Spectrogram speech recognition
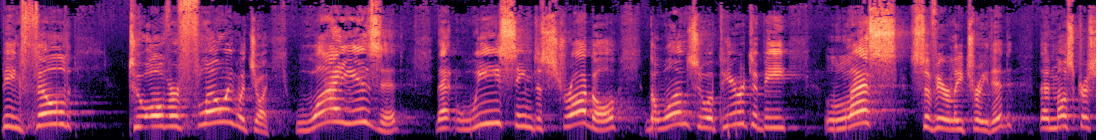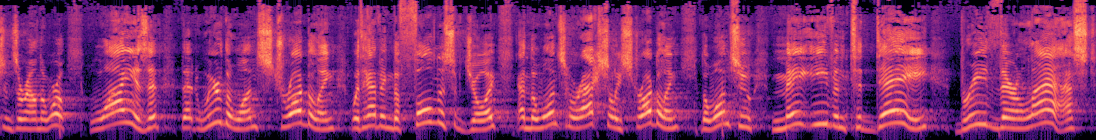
being filled to overflowing with joy. Why is it that we seem to struggle, the ones who appear to be less severely treated than most Christians around the world? Why is it that we're the ones struggling with having the fullness of joy, and the ones who are actually struggling, the ones who may even today breathe their last,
